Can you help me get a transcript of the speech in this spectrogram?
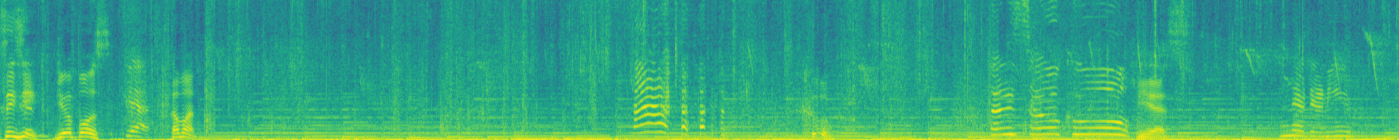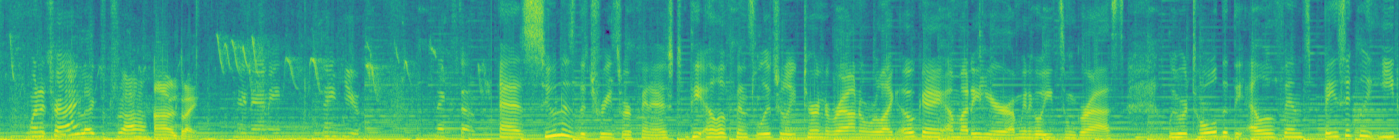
see, see, give a pose. Yeah. Come on. Ah! Cool. That is so cool. Yes, In there, Danny. You want to try? You like to try? I will try. Here, Danny. Thank you. Next up. As soon as the treats were finished, the elephants literally turned around and were like, okay, I'm out of here. I'm gonna go eat some grass. We were told that the elephants basically eat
